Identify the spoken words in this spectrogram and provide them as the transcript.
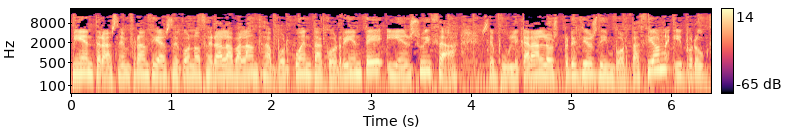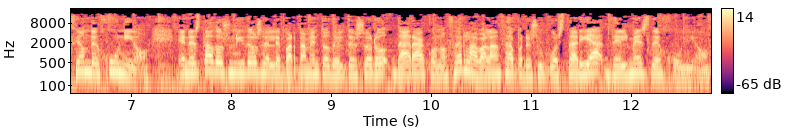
Mientras en Francia se conocerá la balanza por cuenta corriente y en Suiza se publicarán los precios de importación y producción de junio. En Estados Unidos el Departamento del Tesoro dará a conocer la balanza presupuestaria del mes de junio.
